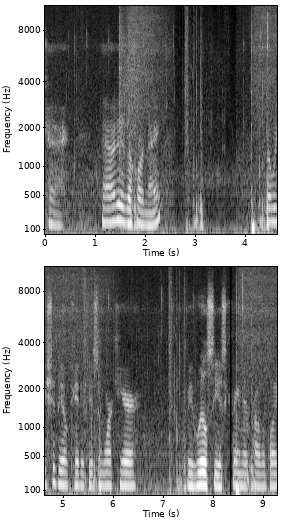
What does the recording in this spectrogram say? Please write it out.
okay. Now it is a horde night. But we should be okay to do some work here. We will see a screamer probably.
